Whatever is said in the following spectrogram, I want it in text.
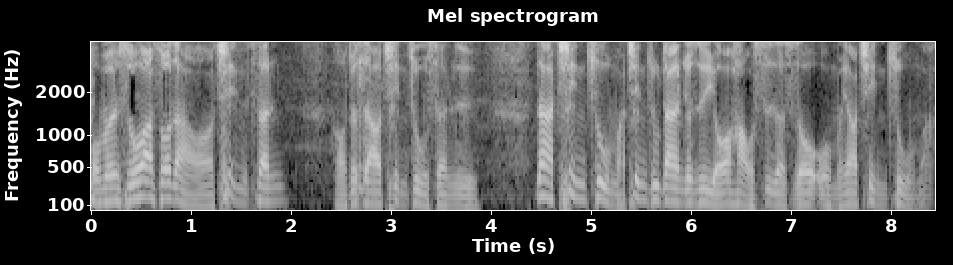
我们俗话说得好哦，庆生哦就是要庆祝生日。那庆祝嘛，庆祝当然就是有好事的时候我们要庆祝嘛。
